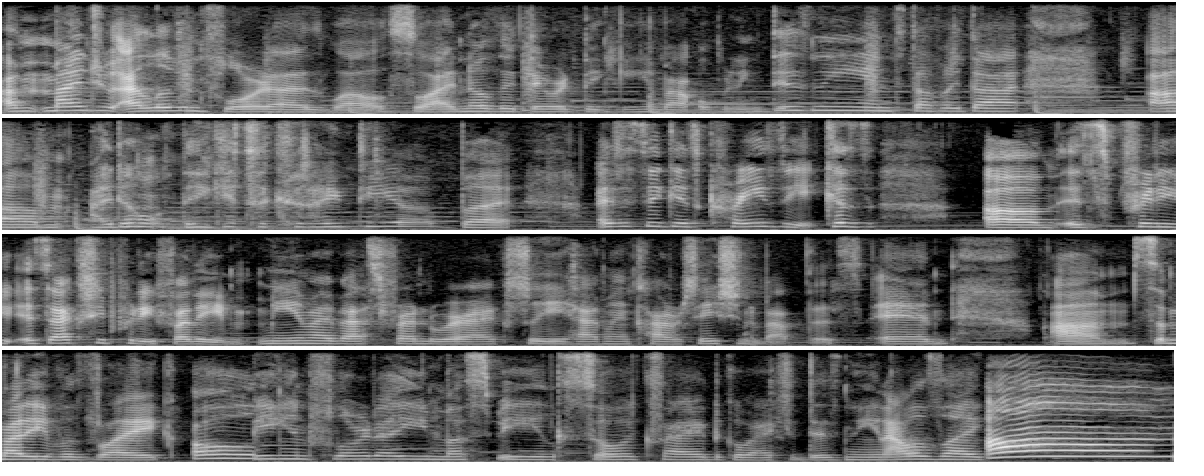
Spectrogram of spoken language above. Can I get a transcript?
Um, mind you, I live in Florida as well, so I know that they were thinking about opening Disney and stuff like that. Um, I don't think it's a good idea, but I just think it's crazy because um, it's pretty. It's actually pretty funny. Me and my best friend were actually having a conversation about this, and um, somebody was like, "Oh, being in Florida, you must be so excited to go back to Disney." And I was like, "Um,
